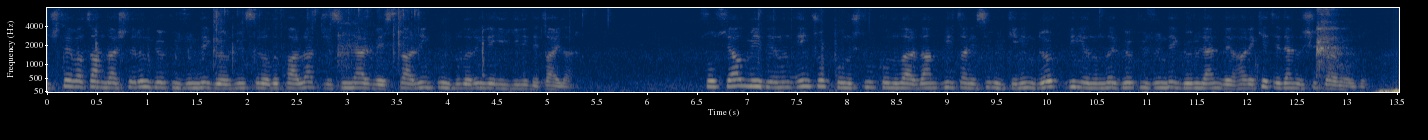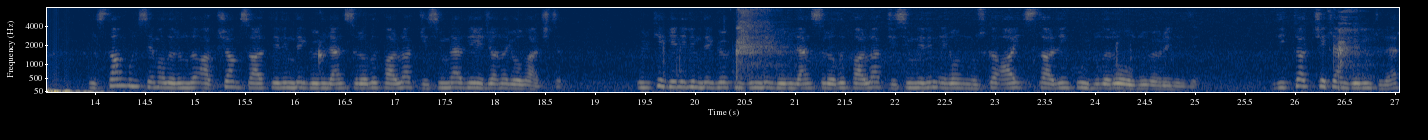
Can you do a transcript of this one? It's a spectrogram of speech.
İşte vatandaşların gökyüzünde gördüğü sıralı parlak cisimler ve Starlink uyduları ile ilgili detaylar. Sosyal medyanın en çok konuştuğu konulardan bir tanesi ülkenin dört bir yanında gökyüzünde görülen ve hareket eden ışıklar oldu. İstanbul semalarında akşam saatlerinde görülen sıralı parlak cisimler heyecana yol açtı. Ülke genelinde gökyüzünde görülen sıralı parlak cisimlerin Elon Musk'a ait Starlink uyduları olduğu öğrenildi. Dikkat çeken görüntüler,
